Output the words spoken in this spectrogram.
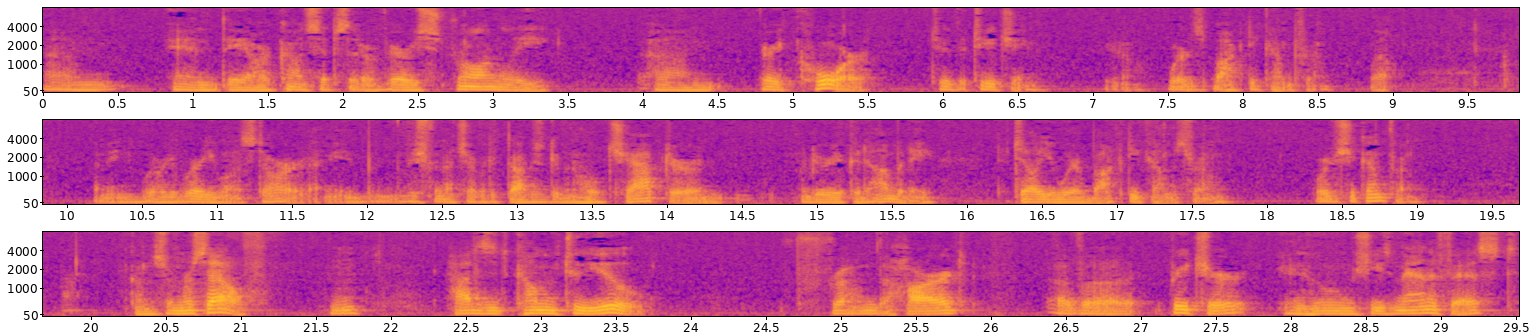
Um, and they are concepts that are very strongly, um, very core to the teaching. You know, where does bhakti come from? Well, I mean, where, where do you want to start? I mean, Vishwanath Chakravarti has given a whole chapter in Madhurya Kadambini to tell you where bhakti comes from. Where does she come from? It comes from herself. Hmm? How does it come to you? From the heart of a preacher in whom she's manifest.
